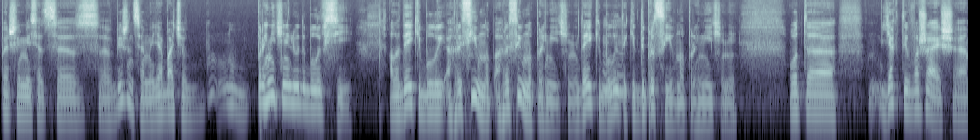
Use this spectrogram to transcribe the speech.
перший місяць з біженцями. Я бачив, ну, пригнічені люди були всі. Але деякі були агресивно, агресивно пригнічені, деякі були такі депресивно пригнічені. От е, як ти вважаєш, е,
